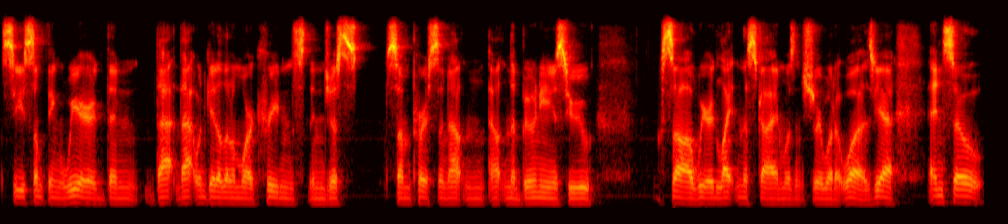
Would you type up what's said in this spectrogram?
sees something weird, then that that would get a little more credence than just some person out in out in the boonies who saw a weird light in the sky and wasn't sure what it was. Yeah, and so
